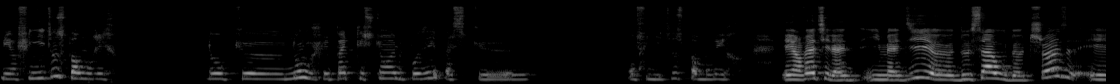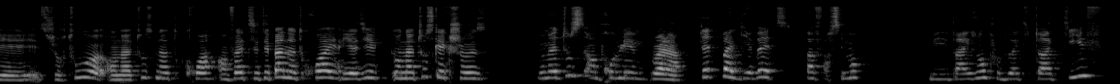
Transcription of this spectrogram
mais on finit tous par mourir. Donc euh, non, je n'ai pas de questions à lui poser parce que on finit tous par mourir. Et en fait, il, a, il m'a dit euh, de ça ou d'autres choses. Et surtout, euh, on a tous notre croix. En fait, c'était pas notre croix. Il a dit on a tous quelque chose. On a tous un problème. Voilà. Peut-être pas le diabète, pas forcément. Mais par exemple, on peut être hyperactif,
